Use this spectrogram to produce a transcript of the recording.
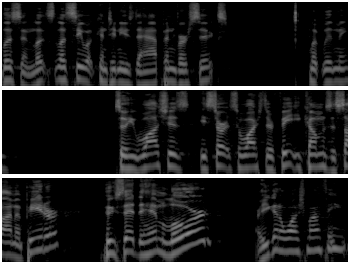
Listen, let's, let's see what continues to happen. Verse 6. Look with me. So he washes, he starts to wash their feet. He comes to Simon Peter, who said to him, Lord, are you going to wash my feet?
